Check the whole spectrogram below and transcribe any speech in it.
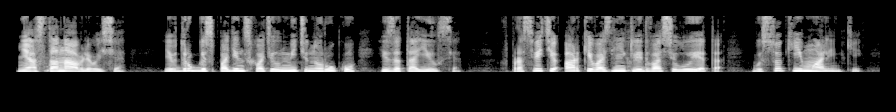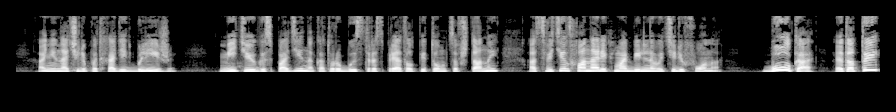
не останавливайся!» И вдруг господин схватил Митину руку и затаился. В просвете арки возникли два силуэта, высокий и маленький. Они начали подходить ближе. Митю и господина, который быстро спрятал питомца в штаны, осветил фонарик мобильного телефона. «Булка, это ты?»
